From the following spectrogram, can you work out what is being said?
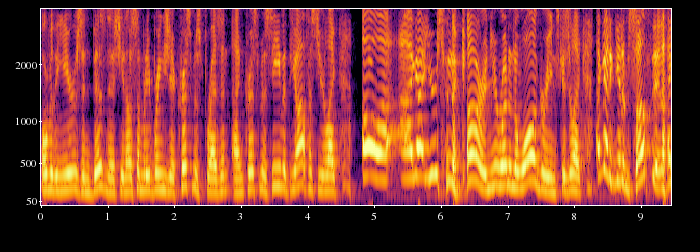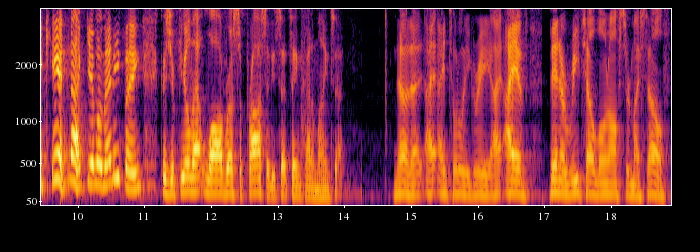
over the years in business, you know, somebody brings you a Christmas present on Christmas Eve at the office, and you're like, oh, I got yours in the car, and you're running to Walgreens because you're like, I got to get them something. I can't not give them anything because you feel that law of reciprocity. It's that same kind of mindset. No, that I, I totally agree. I, I have been a retail loan officer myself,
